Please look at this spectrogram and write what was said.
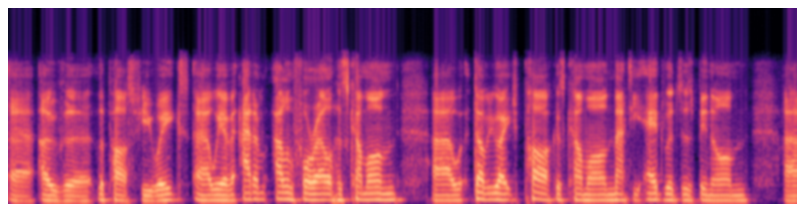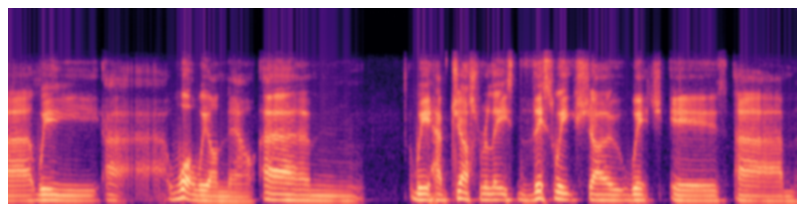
uh, over the past few weeks. Uh, we have Adam Alan Forel has come on, WH Park has come on, Matty Edwards has been on. Uh, we uh, what are we on now? Um, we have just released this week's show, which is um,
